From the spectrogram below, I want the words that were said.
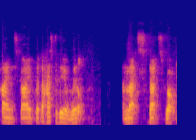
pie in the sky, but there has to be a will. And that's that's what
